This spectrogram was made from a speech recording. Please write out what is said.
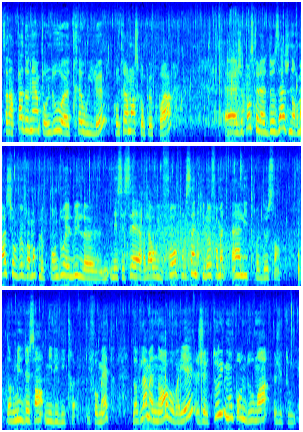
Ça n'a pas donné un pondou euh, très huileux, contrairement à ce qu'on peut croire. Euh, je pense que le dosage normal, si on veut vraiment que le pondou ait l'huile euh, nécessaire là où il faut, pour 5 kg, il faut mettre 1 litre 200. Donc 1200 millilitres qu'il faut mettre. Donc là maintenant, vous voyez, je touille mon pondou. Moi, je touille.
